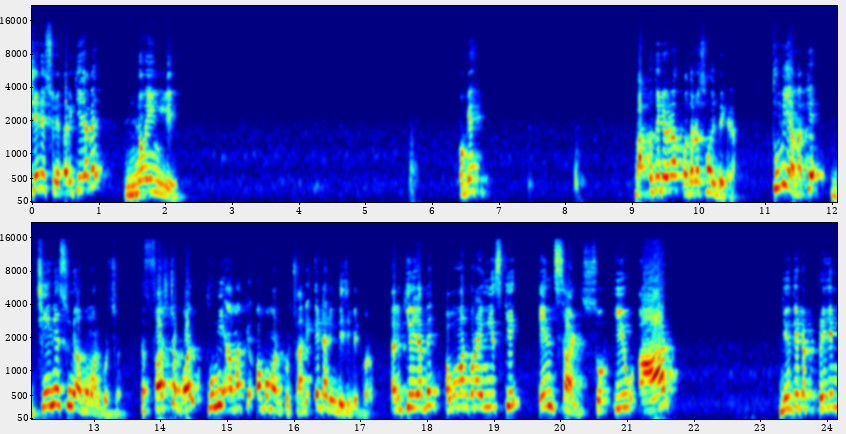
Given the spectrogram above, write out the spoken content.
জেনে শুনে, তাহলে কি যাবে? নোয়িংলি ওকে বাক্য তৈরি করা কতটা সহজ দেখে না তুমি আমাকে জেনে শুনে অপমান করছ। তো ফার্স্ট অফ অল তুমি আমাকে অপমান করছ। আগে এটার ইংরেজি বের করো। তাহলে কি হয়ে যাবে? অপমান করা ইংলিশ কি? ইনসাল্ট সো ইউ আর যেহেতু এটা প্রেজেন্ট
